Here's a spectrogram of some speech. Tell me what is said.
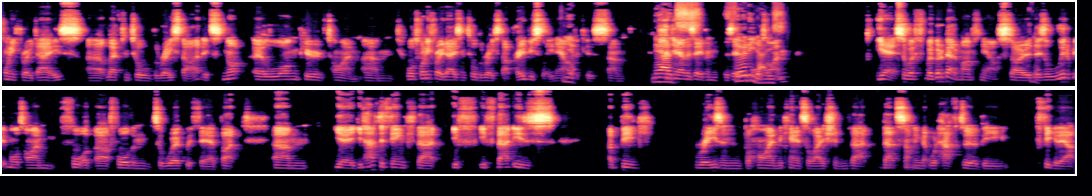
23 days uh, left until the restart, it's not a long period of time. Um, well, 23 days until the restart previously now, yeah. because um, now, now there's even there's 30 even more days. time. Yeah, so we've, we've got about a month now, so yeah. there's a little bit more time for uh, for them to work with there. But um, yeah, you'd have to think that if if that is a big reason behind the cancellation, that that's something that would have to be figured out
